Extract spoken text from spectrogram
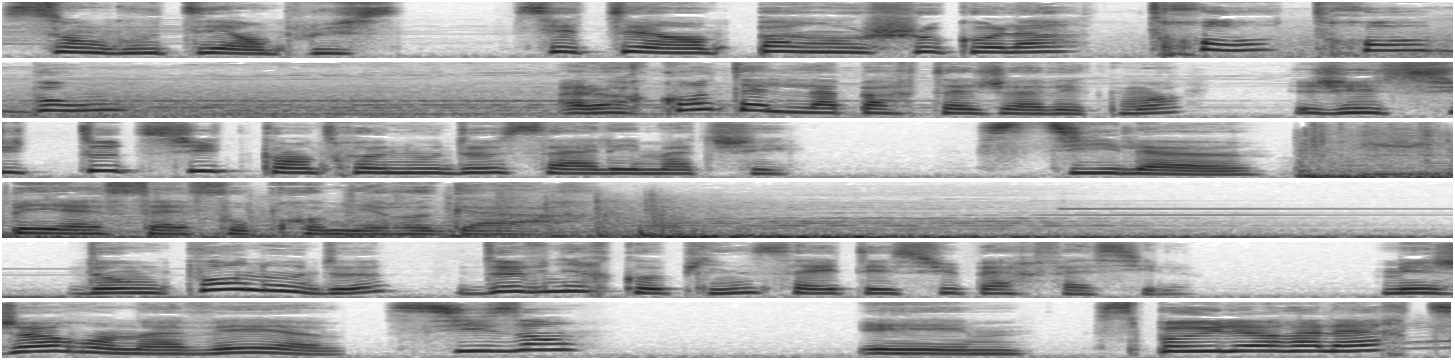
Son goûter en plus, c'était un pain au chocolat trop trop bon. Alors quand elle l'a partagé avec moi, j'ai su tout de suite qu'entre nous deux ça allait matcher. Style euh, BFF au premier regard. Donc pour nous deux, devenir copines, ça a été super facile. Mais genre, on avait 6 ans. Et spoiler alerte,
